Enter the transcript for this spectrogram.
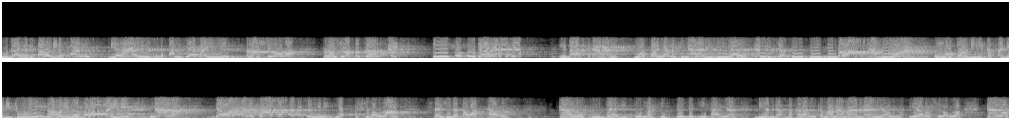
kudanya ditaruh di depan, dia lari ke depan siapa ini? Rasulullah. Rasulullah tegur, eh ibarat sekarang motornya masih nyala ditinggal kan di, di, di, di bawah kabur orang motor diikat aja dicuri apa ini motor apa ini nyala jawaban sahabat tadi bilang ini ya Rasulullah saya sudah tawakal kalau kuda itu masih rezeki saya, dia nggak bakalan ke mana-mana ya Allah, ya Rasulullah. Kalau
